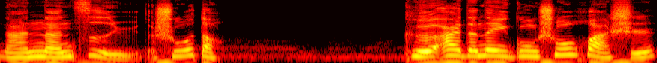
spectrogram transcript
喃喃自语的说道：“可爱的内供说话时。”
